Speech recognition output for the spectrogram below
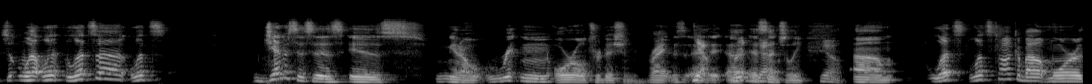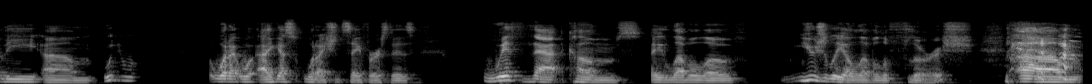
So well, let, let's uh, let's. Genesis is is you know written oral tradition, right? Yeah, uh, written essentially. yeah Um, let's let's talk about more the um. what I, what I guess what I should say first is with that comes a level of usually a level of flourish. Um,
